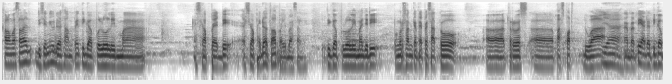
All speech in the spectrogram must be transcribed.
kalau nggak salah di sini udah sampai 35 SKPD, SKPD atau apa ya bahasanya? 35 jadi pengurusan KTP satu eh, terus eh, paspor dua. Iya. Nah, berarti ada 35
